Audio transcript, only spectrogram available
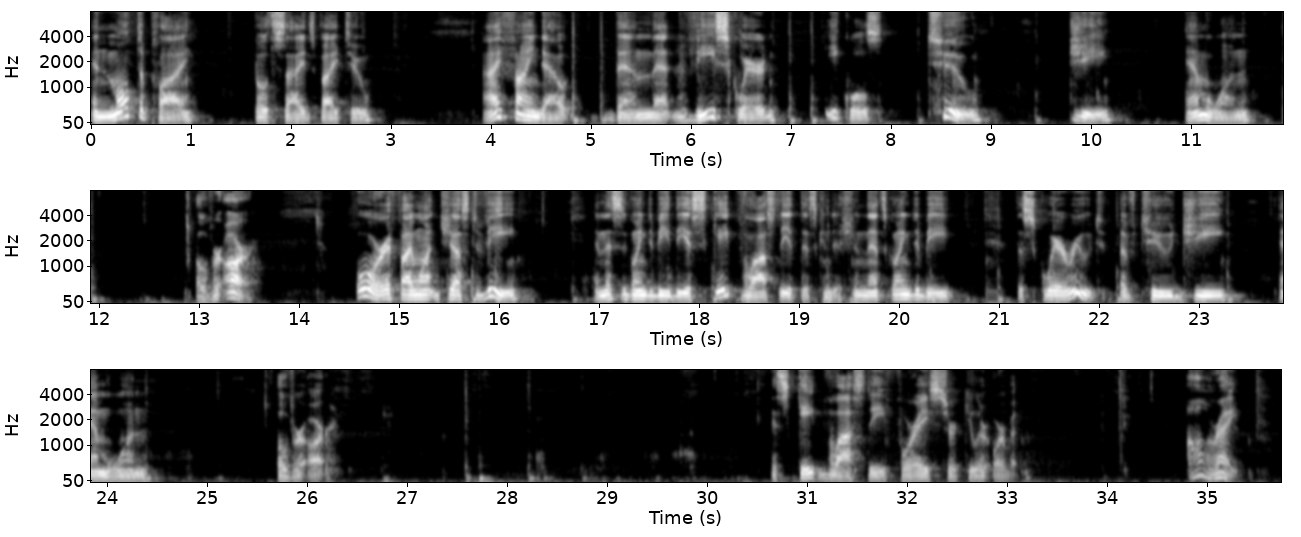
and multiply both sides by 2, I find out then that v squared equals 2g m1 over r. Or if I want just v, and this is going to be the escape velocity at this condition, that's going to be the square root of 2g m1 over r. Escape velocity for a circular orbit. All right.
